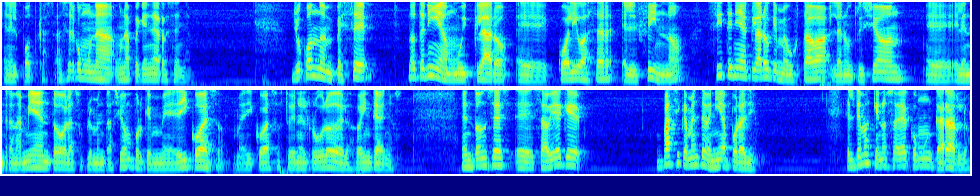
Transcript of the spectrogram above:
el podcast, hacer como una, una, pequeña reseña. Yo cuando empecé no tenía muy claro eh, cuál iba a ser el fin, ¿no? Sí tenía claro que me gustaba la nutrición, eh, el entrenamiento, la suplementación, porque me dedico a eso. Me dedico a eso, estoy en el rubro de los 20 años. Entonces eh, sabía que básicamente venía por allí. El tema es que no sabía cómo encararlo.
